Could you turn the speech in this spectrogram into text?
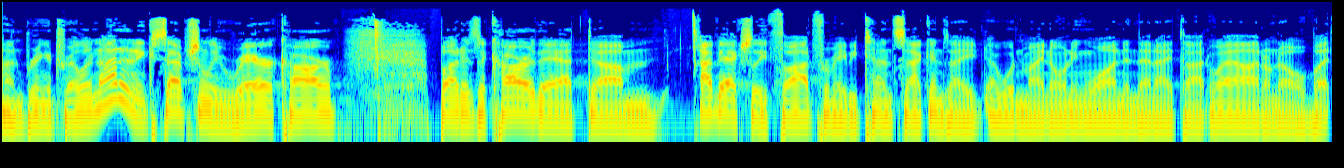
on Bring a Trailer. Not an exceptionally rare car, but is a car that um, I've actually thought for maybe 10 seconds I, I wouldn't mind owning one, and then I thought, well, I don't know. But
